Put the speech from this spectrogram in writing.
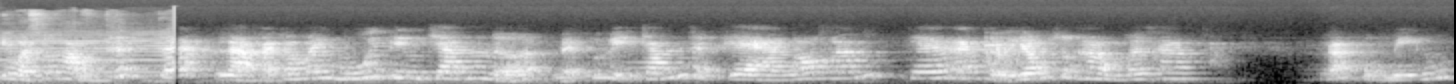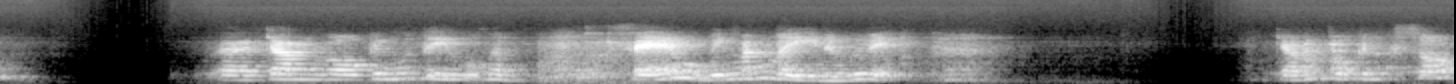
Nhưng mà số hồng thích á, là phải có mấy muối tiêu chanh nữa để quý vị chấm thịt gà ngon lắm nha. Ăn thử giống xuân hồng coi sao. Rắc một miếng à, chanh vô cái muối tiêu của mình. Xé một miếng bánh mì nữa quý vị. Chấm vô cái nước sốt.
